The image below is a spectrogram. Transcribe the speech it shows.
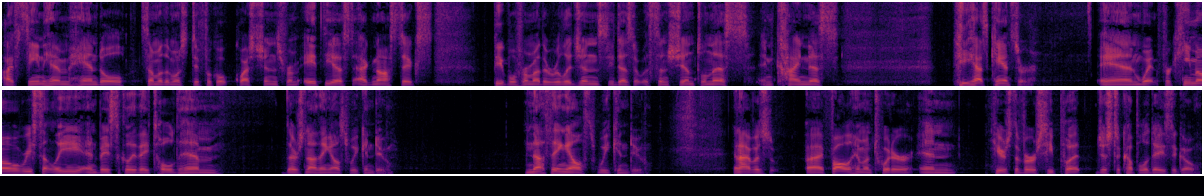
I've seen him handle some of the most difficult questions from atheists, agnostics, people from other religions. He does it with such gentleness and kindness. He has cancer and went for chemo recently, and basically they told him, There's nothing else we can do. Nothing else we can do. And I was I follow him on Twitter, and Here's the verse he put just a couple of days ago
